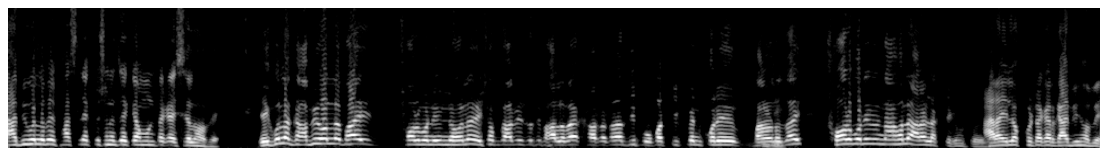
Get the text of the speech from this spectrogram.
গাভী বলে ভাই ফার্স্ট ইলেকট্রেশনে যে কেমন টাকায় সেল হবে? এগুলা গাবি হলে ভাই সর্বনিম্ন হলে এইসব গাবি যদি ভালোভাবে খাটা দিয়ে প্রপার ট্রিটমেন্ট করে বানানো যায়। সর্বনিম্ন না হলে আড়াই লাখ টাকা হতে হবে আড়াই লক্ষ টাকার গাভী হবে।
